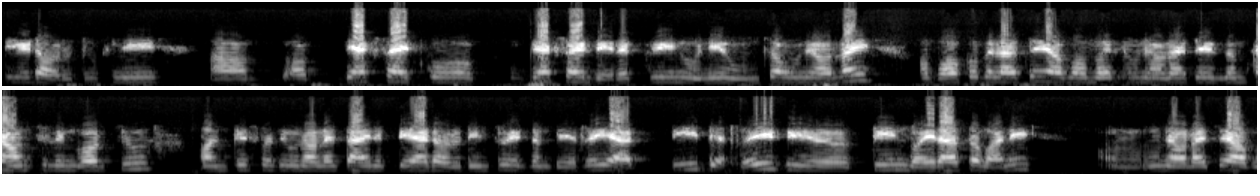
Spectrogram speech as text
पेटहरू दुख्ने ब्याक साइडको ब्याक साइड धेरै पेन हुने हुन्छ उनीहरूलाई। भएको बेला चाहिँ अब मैले उनीहरूलाई चाहिँ एकदम काउन्सिलिङ गर्छु। अनि त्यसपछि उनीहरूलाई चाहिने प्याडहरू दिन्छु। एकदम धेरै ह्याप्पी धेरै पेन भइरहेछ भने उनीहरूलाई चाहिँ अब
